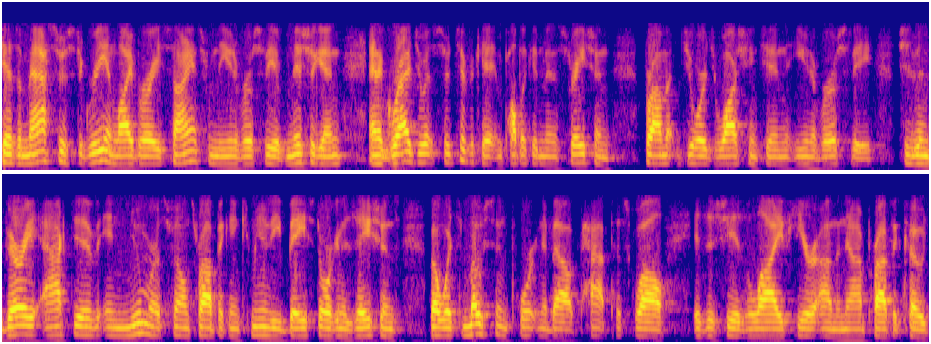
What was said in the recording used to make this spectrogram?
She has a master's degree in library science from the University of Michigan and a graduate certificate in public administration from George Washington University. She's been very active in numerous philanthropic and community based organizations, but what's most important about Pat Pasqual is that she is live here on the Nonprofit Coach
